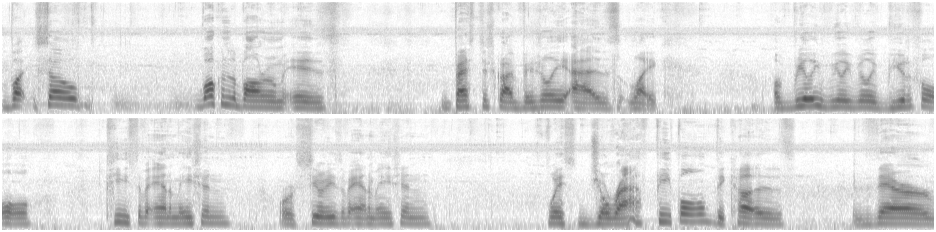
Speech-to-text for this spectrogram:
but so, Welcome to the Ballroom is best described visually as like a really, really, really beautiful piece of animation or series of animation with giraffe people because their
